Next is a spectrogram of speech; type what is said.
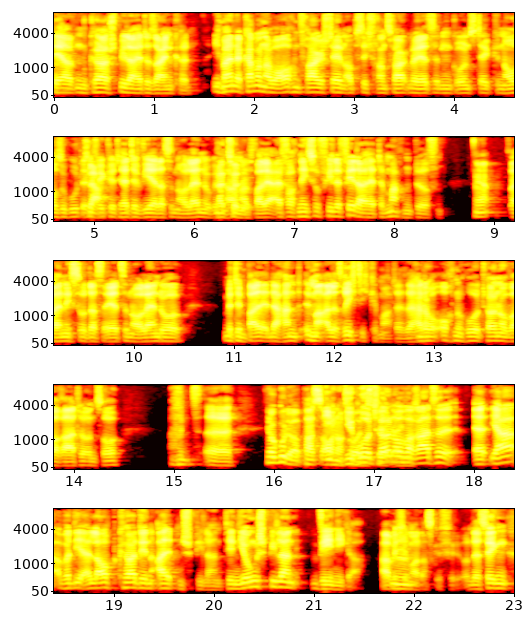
Der ein Körspieler hätte sein können. Ich meine, da kann man aber auch in Frage stellen, ob sich Franz Wagner jetzt in Golden State genauso gut Klar. entwickelt hätte, wie er das in Orlando getan Natürlich. hat, weil er einfach nicht so viele Fehler hätte machen dürfen. Ja. War nicht so, dass er jetzt in Orlando mit dem Ball in der Hand immer alles richtig gemacht hat. Er ja. hatte auch eine hohe Turnover-Rate und so. Und äh, ja gut, aber passt auch noch. Die hohe Turnover-Rate, äh, ja, aber die erlaubt Kerr den alten Spielern, den jungen Spielern weniger, habe ich mhm. immer das Gefühl. Und deswegen,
